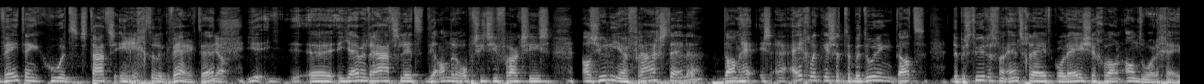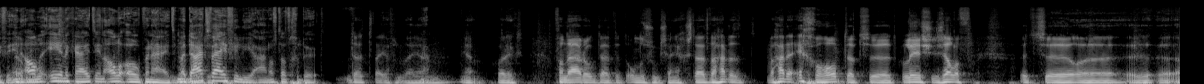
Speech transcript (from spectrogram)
weet denk ik hoe het staatsinrichtelijk werkt. Hè? Je, jij bent raadslid, de andere oppositiefracties. Als jullie een vraag stellen, dan is eigenlijk is het de bedoeling dat de bestuurders van Enschede het college gewoon antwoorden geven. In dat alle moet. eerlijkheid, in alle openheid. Dat maar daar twijfelen jullie aan of dat gebeurt. Daar twijfelen wij aan. Ja, correct. Vandaar ook dat het onderzoek zijn gestart. We hadden, het, we hadden echt gehoopt dat het college zelf het uh, uh,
